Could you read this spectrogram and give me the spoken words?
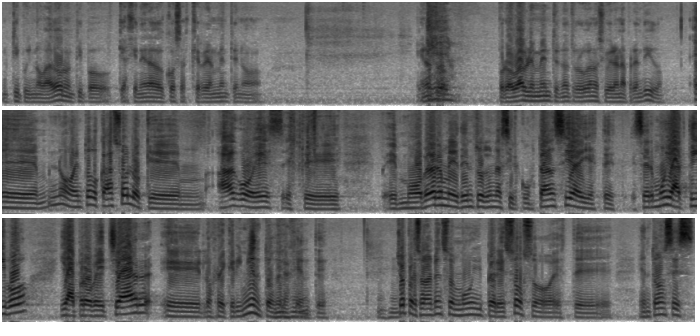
un tipo innovador, un tipo que ha generado cosas que realmente no... En otro, eh. probablemente en otro lugar no se hubieran aprendido. Eh, no, en todo caso lo que mm, hago es este, eh, moverme dentro de una circunstancia y este, ser muy activo y aprovechar eh, los requerimientos de la gente. Yo personalmente soy muy perezoso, este, entonces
